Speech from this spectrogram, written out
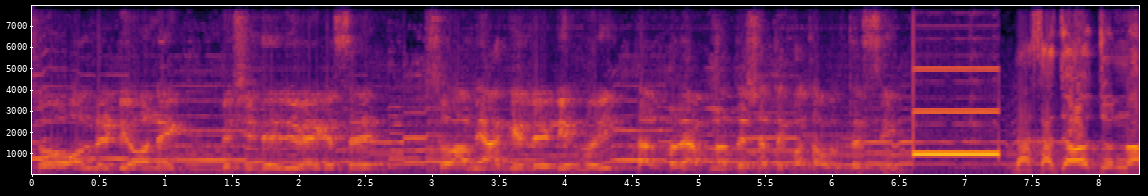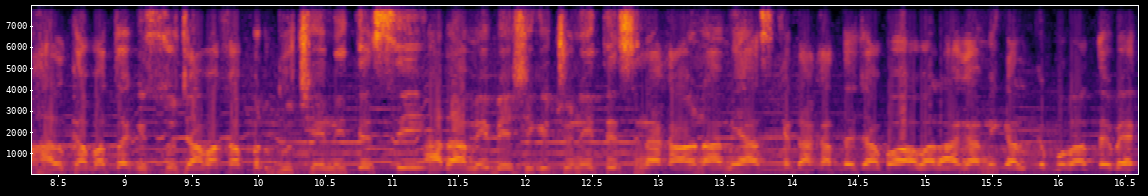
সো অলরেডি অনেক বেশি দেরি হয়ে গেছে। সো আমি আগে রেডি হই, তারপরে আপনাদের সাথে কথা বলতেছি। ঢাকা যাওয়ার জন্য হালকা পাতা কিছু জামা কাপড় গুছিয়ে নিতেছি। আর আমি বেশি কিছু নিতেছি না, কারণ আমি আজকে ঢাকাতে যাব, আবার আগামীকালকে ভোলাতে ব্যাক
